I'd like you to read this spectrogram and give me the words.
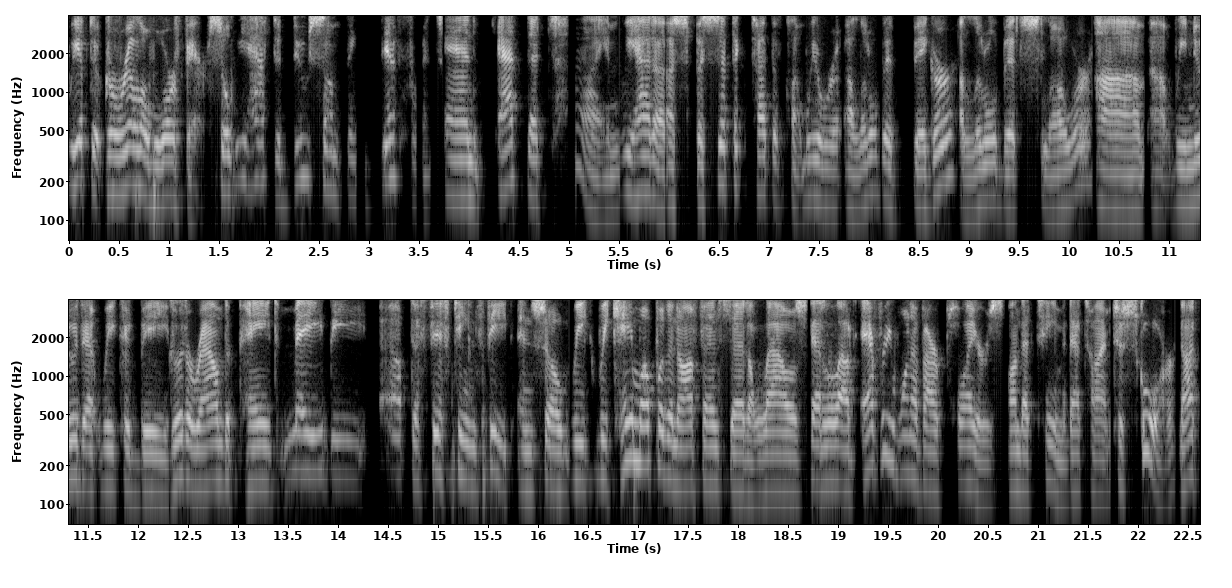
we have to guerrilla warfare. So we have to do something different. And at the time we had a, a specific type of client we were a little bit bigger a little bit slower. Um, uh, we knew that we could be good around the paint maybe up to 15 feet. And so we we came up with an offense that allows that allowed every one of our players on that team at that time to score not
